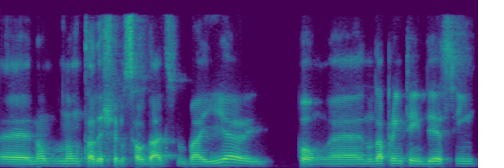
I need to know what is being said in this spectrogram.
é, não não está deixando saudades no Bahia. E, bom, é, não dá para entender assim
